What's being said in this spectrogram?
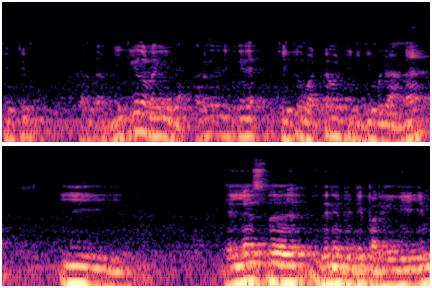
ചുറ്റും മീറ്റിംഗ് തുടങ്ങിയില്ല. അങ്ങനെ ഇങ്ങനെ ചുറ്റും വട്ടമിട്ടിരിക്കുമ്പോഴാണ് ഈ എൽ എസ് ഇതിനെപ്പറ്റി പറയുകയും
